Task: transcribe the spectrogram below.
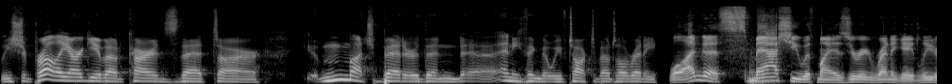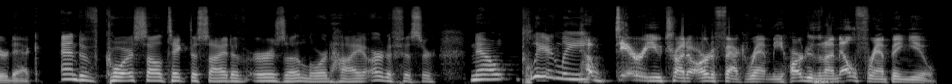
we should probably argue about cards that are much better than uh, anything that we've talked about already. Well, I'm going to smash you with my Ezuri Renegade leader deck. And of course, I'll take the side of Urza, Lord High Artificer. Now, clearly, How dare you try to artifact ramp me harder than I'm elf ramping you?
